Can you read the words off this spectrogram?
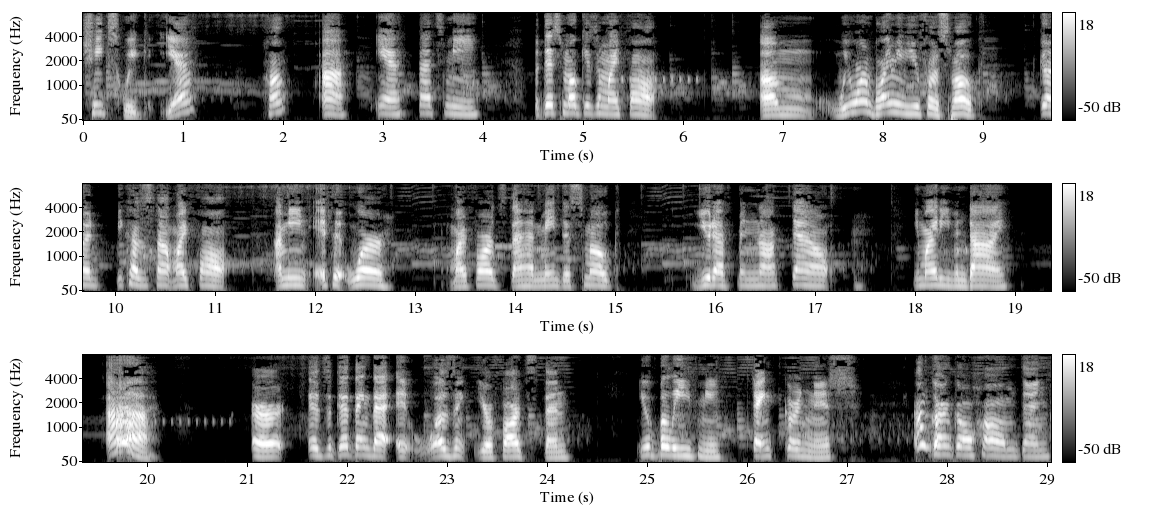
Cheeksqueek, yeah? Huh? Ah, yeah, that's me. But this smoke isn't my fault. Um, we weren't blaming you for the smoke. Good, because it's not my fault. I mean, if it were my farts that had made the smoke, you'd have been knocked out. You might even die. Ah! Er, it's a good thing that it wasn't your farts then. You believe me. Thank goodness. I'm gonna go home then.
